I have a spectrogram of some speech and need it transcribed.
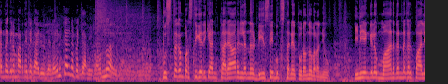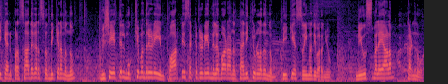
എന്തെങ്കിലും പറഞ്ഞിട്ട് കാര്യമില്ലല്ലോ. എനിക്കതിനെപ്പറ്റി അറിയില്ല. ഒന്നും അറിയില്ല. പുസ്തകം പ്രസിദ്ധീകരിക്കാൻ കരാറില്ലെന്ന് ഡി സി ബുക്സ് തന്നെ തുറന്നു പറഞ്ഞു. ഇനിയെങ്കിലും മാനദണ്ഡങ്ങൾ പാലിക്കാൻ പ്രസാധകർ ശ്രദ്ധിക്കണമെന്നും വിഷയത്തിൽ മുഖ്യമന്ത്രിയുടെയും പാർട്ടി സെക്രട്ടറിയുടെയും നിലപാടാണ് തനിക്കുള്ളതെന്നും പി കെ ശ്രീമതി പറഞ്ഞു. ന്യൂസ് മലയാളം കണ്ണൂർ.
